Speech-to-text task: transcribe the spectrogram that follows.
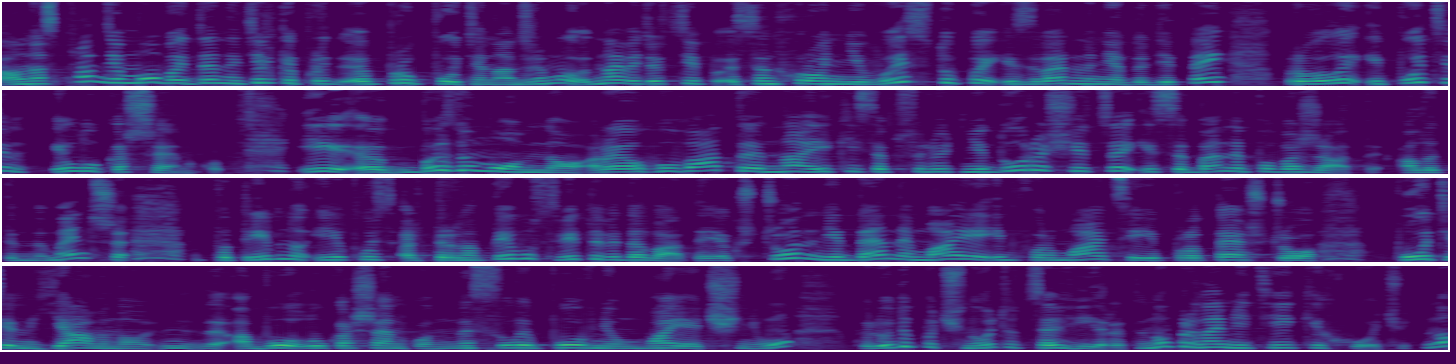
але насправді мова йде не тільки про, е, про Путіна, адже ми навіть оці синхронні виступи і звернення до дітей провели і Путін, і Лукашенко. І е, безумовно реагувати на якісь абсолютні дурощі це і себе не поважати. Але тим не менше потрібно і якусь альтернативу світові давати. Якщо ніде немає інформації про те, що Путін явно або Лукашенко несли повню маячню, то люди почнуть у це вірити. Ну, принаймні ті, які хочуть. Ну,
